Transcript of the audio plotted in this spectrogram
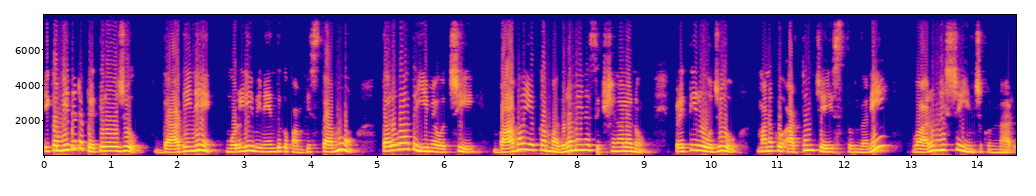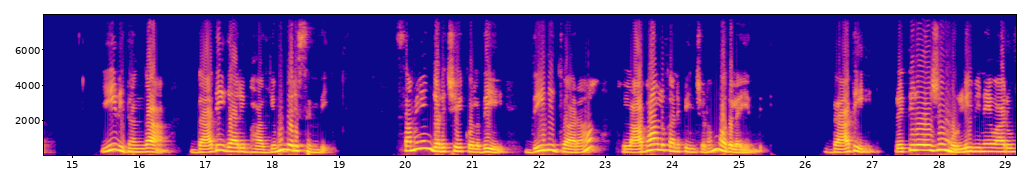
ఇక మీదట ప్రతిరోజు దాదీనే మురళి వినేందుకు పంపిస్తాము. తరువాత ఈమె వచ్చి బాబా యొక్క మధురమైన శిక్షణలను ప్రతిరోజు మనకు అర్థం చేయిస్తుందని వారు నిశ్చయించుకున్నారు. ఈ విధంగా దాది గారి భాగ్యము మెరిసింది. సమయం గడిచే కొలది దీని ద్వారా లాభాలు కనిపించడం మొదలయ్యింది దాది ప్రతిరోజు మురళి వినేవారు.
